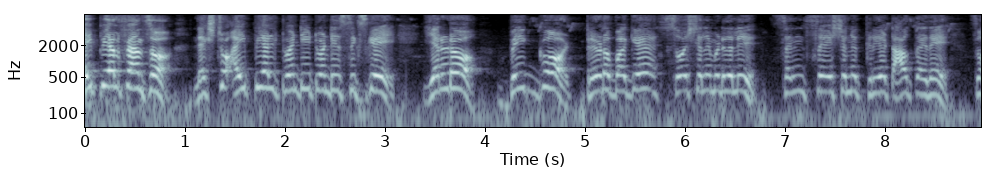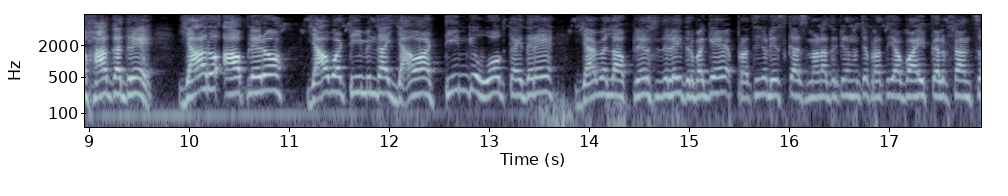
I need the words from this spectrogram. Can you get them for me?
I P L fans next I P L twenty twenty ಸಿಕ್ಸ್ಗೆ ಎರಡು ಬಿಗ್ ಟ್ರೇಡ್ ಬಗ್ಗೆ ಸೋಷಿಯಲ್ ಮೀಡಿಯಾದಲ್ಲಿ ಸೆನ್ಸೇಷನ್ ಕ್ರಿಯೇಟ್ ಆಗ್ತಾ ಇದೆ. ಸೊ ಹಾಗಾದ್ರೆ ಯಾರು ಆ ಪ್ಲೇಯರು ಯಾವ ಟೀಮಿಂದ ಯಾವ ಟೀಮ್ಗೆ ಹೋಗ್ತಾ ಇದ್ದಾರೆ, ಯಾವೆಲ್ಲ ಪ್ಲೇಯರ್ಸ್ ಇದ್ದಾರೆ, ಇದ್ರ ಬಗ್ಗೆ ಪ್ರತಿಯೊಂದು ಡಿಸ್ಕಸ್ ಮಾಡೋದಕ್ಕೆ ಮುಂಚೆ ಪ್ರತಿಯೊಬ್ಬ ಐ ಪಿ ಎಲ್ ಫ್ಯಾನ್ಸ್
